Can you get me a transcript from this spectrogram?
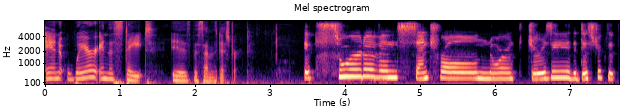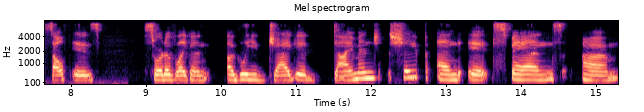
And where in the state is the 7th District? It's sort of in central North Jersey. The district itself is sort of like an ugly, jagged diamond shape, and it spans um,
